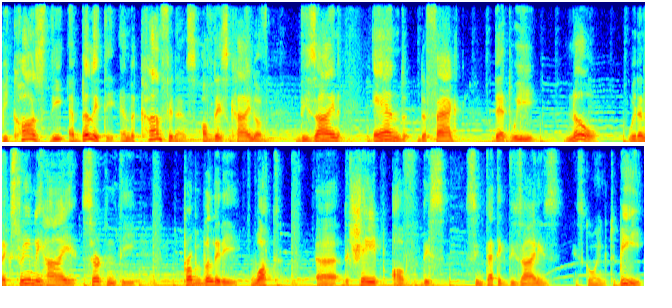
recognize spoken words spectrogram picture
because the ability and the confidence of this kind of design and the fact that we know with an extremely high certainty probability what uh, the shape of this synthetic design is, is going to be,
